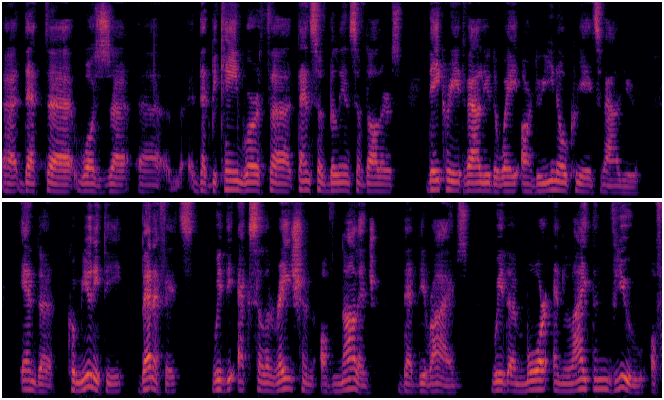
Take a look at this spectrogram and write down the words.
that uh, was uh, uh that became worth uh, tens of billions of dollars. They create value the way Arduino creates value, and the community benefits with the acceleration of knowledge that derives with a more enlightened view of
